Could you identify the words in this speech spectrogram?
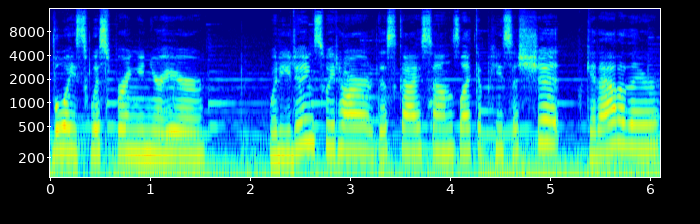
voice whispering in your ear What are you doing, sweetheart? This guy sounds like a piece of shit. Get out of there.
